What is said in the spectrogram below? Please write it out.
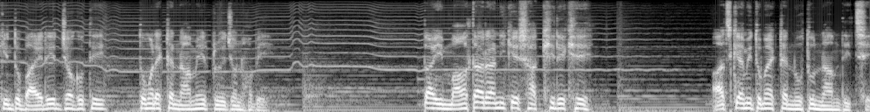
কিন্তু বাইরের জগতে তোমার একটা নামের প্রয়োজন হবে। তাই মাতা রানীকে সাক্ষী রেখে আজকে আমি তোমায় একটা নতুন নাম দিচ্ছি।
